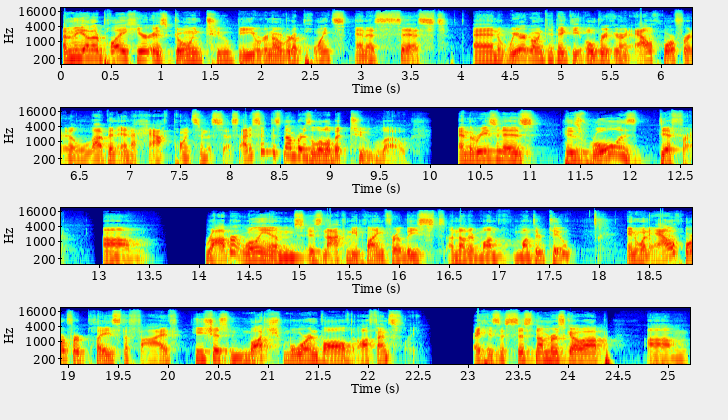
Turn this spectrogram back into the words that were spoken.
And the other play here is going to be we're going over to points and assist. And we are going to take the over here in Al Horford at 11 and a half points and assists. I just think this number is a little bit too low. And the reason is his role is different. Um, Robert Williams is not going to be playing for at least another month, month or two. And when Al Horford plays the five, he's just much more involved offensively. Right, his assist numbers go up, um,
